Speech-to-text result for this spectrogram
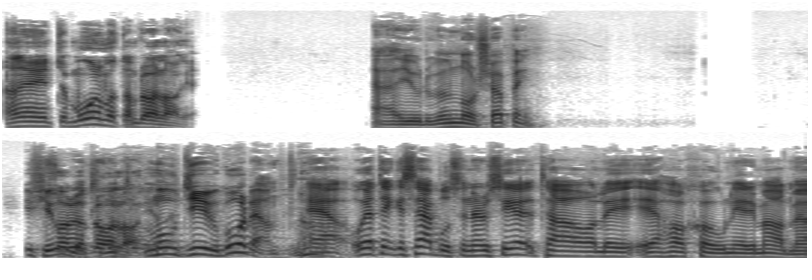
han är ju inte mål mot de bra lagen. Jag gjorde väl Norrköping. I fjol också, bra mot, lag. mot Djurgården. Eh, och jag tänker så här Bosse, när du ser Taali eh, ha show nere i Malmö.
